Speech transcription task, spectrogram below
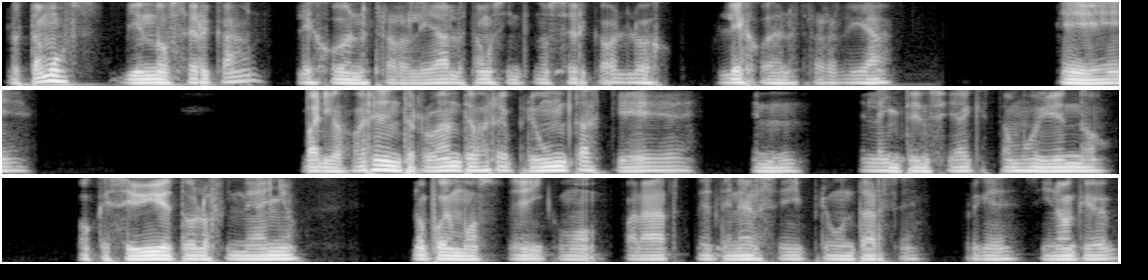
lo estamos viendo cerca, lejos de nuestra realidad, lo estamos sintiendo cerca lejos de nuestra realidad. Eh, varios, varios interrogantes, varias preguntas que en, en la intensidad que estamos viviendo o que se vive todos los fines de año, no podemos eh, como parar, detenerse y preguntarse, porque sino que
